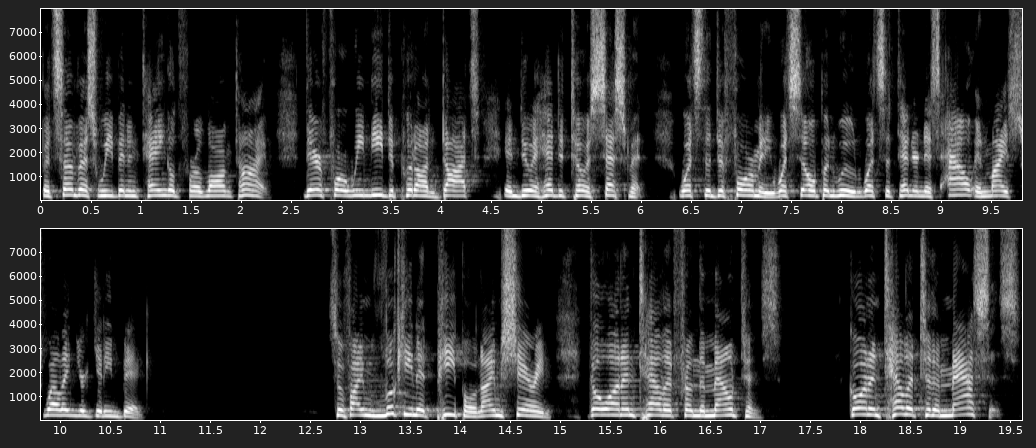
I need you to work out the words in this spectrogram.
But some of us, we've been entangled for a long time. Therefore, we need to put on dots and do a head to toe assessment. What's the deformity? What's the open wound? What's the tenderness? Ow, and my swelling, you're getting big. So if I'm looking at people and I'm sharing, go on and tell it from the mountains. Go on and tell it to the masses.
